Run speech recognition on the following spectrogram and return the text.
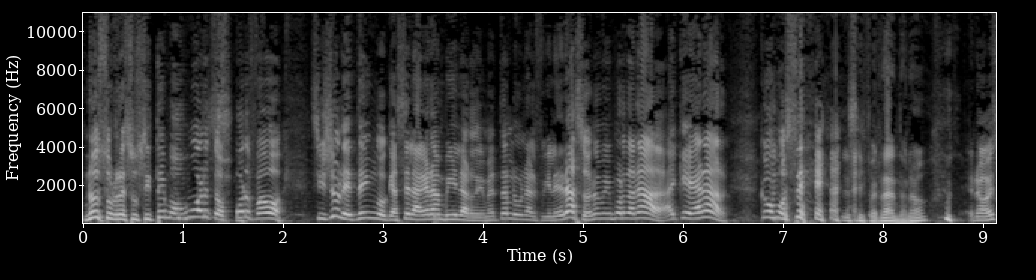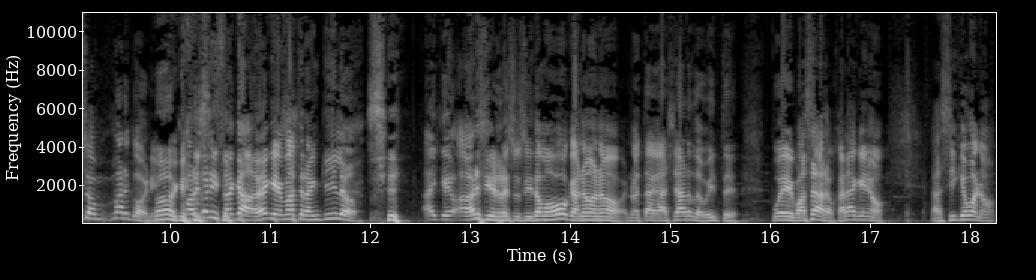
No su- resucitemos muertos, por favor. Si yo le tengo que hacer la gran Bilardo y meterle un alfilerazo, no me importa nada. Hay que ganar, como sea. Sí, Fernando, ¿no? No, eso es Marconi. Ah, ok. Marconi sacado, ¿ves que es más tranquilo? sí. Hay que, a ver si resucitamos Boca. No, no, no está Gallardo, ¿viste? Puede pasar, ojalá que no. Así que bueno,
